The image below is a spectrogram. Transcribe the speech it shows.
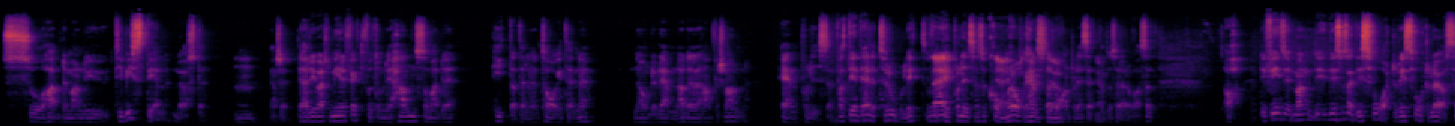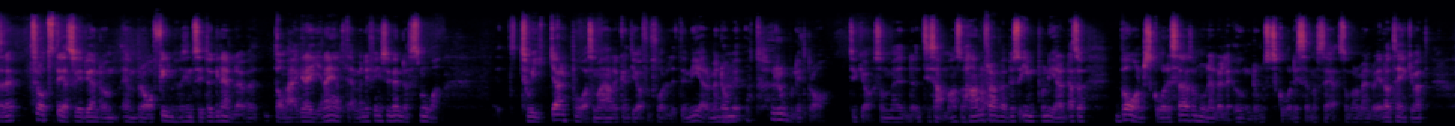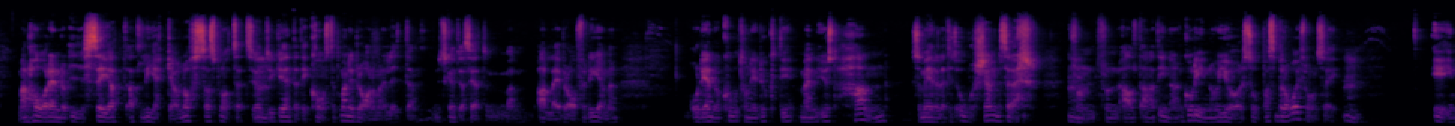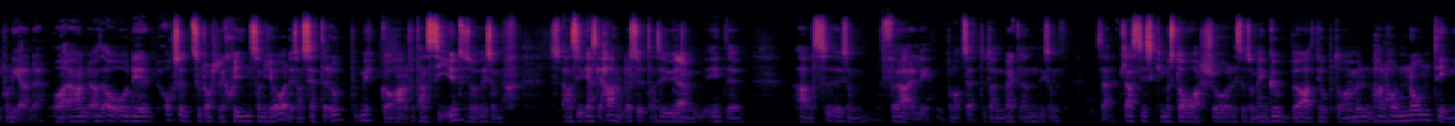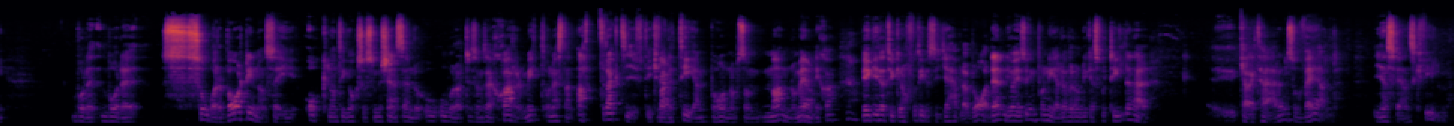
så hade man ju till viss del löst det. Kanske. Det hade ju varit mer effektfullt om det är han som hade hittat eller tagit henne när hon blev lämnad eller han försvann än polisen. Fast det är inte heller troligt för Nej. är polisen som kommer Nej, och ja. barn på det sättet. Ja. Och sådär, va. så att, ja, det, finns, man, det, det är som sagt det är svårt och det är svårt att lösa det. Trots det så är det ju ändå en, en bra film. Man ska inte sitta och gnälla över de här grejerna egentligen. Men det finns ju ändå små tweakar på som man hade kunnat göra för att få det lite mer. Men de är otroligt bra tycker jag som är tillsammans. Och han framförallt blir så imponerad. Alltså barnskådisar som hon ändå, eller ungdomsskådisar som de ändå är. Då tänker man att man har ändå i sig att, att leka och låtsas på något sätt. Så jag tycker inte att det är konstigt att man är bra när man är liten. Nu ska inte jag säga att man, alla är bra för det. Men, och det är ändå coolt, hon är duktig. Men just han som är relativt okänd sådär, från, från allt annat innan, går in och gör så pass bra ifrån sig är imponerande. Och, han, och det är också såklart regin som gör det, som sätter upp mycket av han. För han ser ju inte så, liksom, han ser ju ganska harmlös ut. Han ser ju liksom inte alls liksom, förarglig på något sätt. Utan verkligen liksom, så här, klassisk mustasch och liksom som en gubbe och alltihop. Då. Men han har någonting både, både sårbart inom sig och någonting också som känns ändå oerhört liksom så här charmigt och nästan attraktivt i kvaliteten på honom som man och människa. Vilket jag tycker de får till så jävla bra. Den, jag är så imponerad över att de lyckas få till den här eh, karaktären så väl i en svensk film.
